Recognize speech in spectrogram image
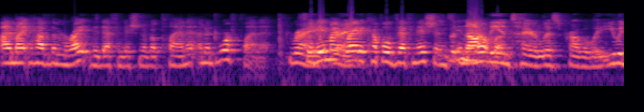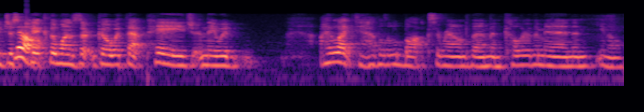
I might have them write the definition of a planet and a dwarf planet. Right. so they might right. write a couple of definitions But not the the entire list, probably. You would just No. pick the ones that go with that page, and they would. I like to have a little box around them and color them in, and you know.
